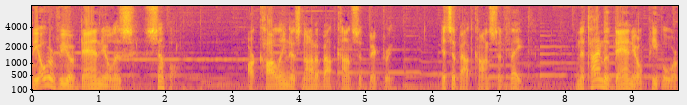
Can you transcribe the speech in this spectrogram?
The overview of Daniel is simple. Our calling is not about constant victory, it's about constant faith. In the time of Daniel, people were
